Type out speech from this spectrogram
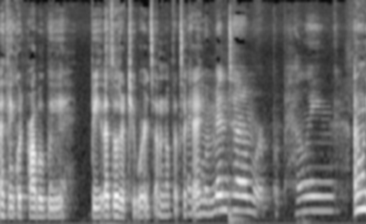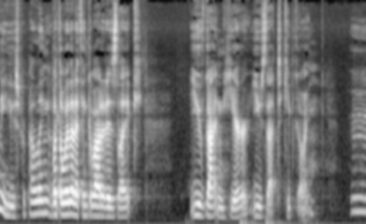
I think would probably be, that's, those are two words. I don't know if that's okay. Like okay. momentum or propelling? I don't want to use propelling, but the way that I think about it is like, you've gotten here, use that to keep going. Hmm.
